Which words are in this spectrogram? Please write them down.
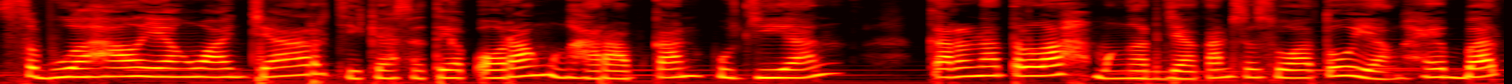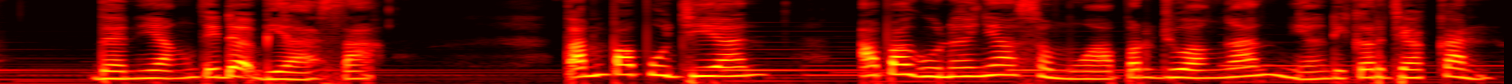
Sebuah hal yang wajar jika setiap orang mengharapkan pujian karena telah mengerjakan sesuatu yang hebat dan yang tidak biasa. Tanpa pujian, apa gunanya semua perjuangan yang dikerjakan?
